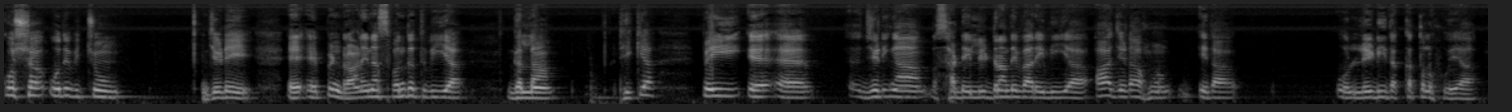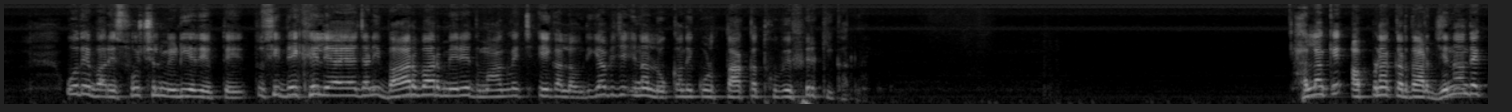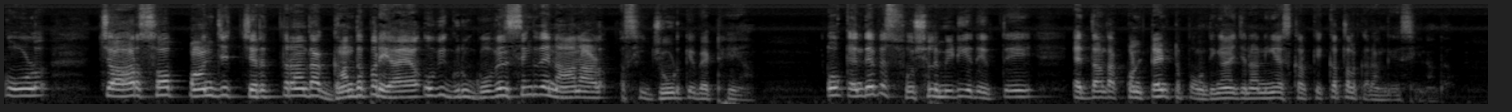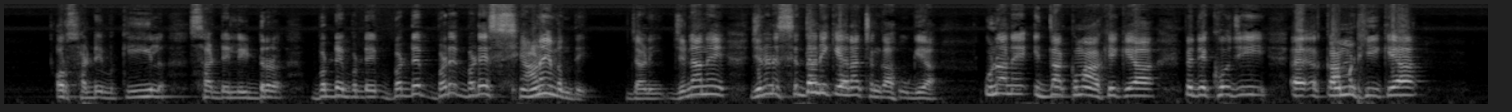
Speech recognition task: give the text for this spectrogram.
ਕੁਝ ਉਹਦੇ ਵਿੱਚੋਂ ਜਿਹੜੇ ਇਹ- ਇਹ ਨਾਲ ਸੰਬੰਧਿਤ ਵੀ ਆ ਗੱਲਾਂ, ਠੀਕ ਆ? ਭਈ ਜਿਹੜੀਆਂ ਸਾਡੇ ਲੀਡਰਾਂ ਦੇ ਬਾਰੇ ਵੀ ਆ ਆ ਜਿਹੜਾ ਹੁਣ ਇਹਦਾ ਉਹ ਲੇਡੀ ਦਾ ਕਤਲ ਹੋਇਆ, ਉਹਦੇ ਬਾਰੇ ਸੋਸ਼ਲ ਮੀਡੀਆ ਦੇ ਉੱਤੇ ਤੁਸੀਂ ਦੇਖੇ ਲਿਆ ਆ ਜਾਨੀ ਬਾਰ-ਬਾਰ ਮੇਰੇ ਦਿਮਾਗ ਵਿੱਚ ਇਹ ਗੱਲ ਆਉਂਦੀ ਆ ਵੀ ਜੇ ਇਹਨਾਂ ਲੋਕਾਂ ਦੇ ਕੋਲ ਤਾਕਤ ਹੋਵੇ, ਫਿਰ ਕੀ ਕਰਨਾ? ਹਾਲਾਂਕਿ ਆਪਣਾ ਕਿਰਦਾਰ ਜਿਨ੍ਹਾਂ ਦੇ ਕੋਲ 405 ਚਰਿੱਤਰਾਂ ਦਾ ਗੰਧ ਭਰਿਆ ਆ, ਉਹ ਵੀ ਗੁਰੂ ਗੋਬਿੰਦ ਸਿੰਘ ਦੇ ਨਾਂ ਨਾਲ ਅਸੀਂ ਜੋੜ ਕੇ ਬੈਠੇ ਆ ਉਹ ਕਹਿੰਦੇ ਵੀ ਸੋਸ਼ਲ ਮੀਡੀਆ ਦੇ ਉੱਤੇ ਇਦਾਂ ਦਾ ਕੰਟੈਂਟ ਪਾਉਂਦੀਆਂ ਜਨਾਨੀਆਂ, ਇਸ ਕਰਕੇ ਕਤਲ ਕਰਾਂਗੇ ਅਸੀਂ ਇਹਨਾਂ ਦਾ। ਔਰ ਸਾਡੇ ਵਕੀਲ, ਸਾਡੇ ਲੀਡਰ, ਵੱਡੇ ਵੱਡੇ ਵੱਡੇ, ਬੜੇ ਬੜੇ ਸਿਆਣੇ ਬੰਦੇ, ਜਾਣੀ ਜਿਨ੍ਹਾਂ ਨੇ ਜਿਨ੍ਹਾਂ ਨੇ ਸਿੱਧਾ ਨਹੀਂ ਕਿਹਾ ਨਾ ਚੰਗਾ ਹੋ ਗਿਆ ਉਹਨਾਂ ਨੇ ਇਦਾਂ ਘੁਮਾ ਕੇ ਕਿਹਾ ਵੀ ਦੇਖੋ ਜੀ ਕੰਮ ਠੀਕ ਆ।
